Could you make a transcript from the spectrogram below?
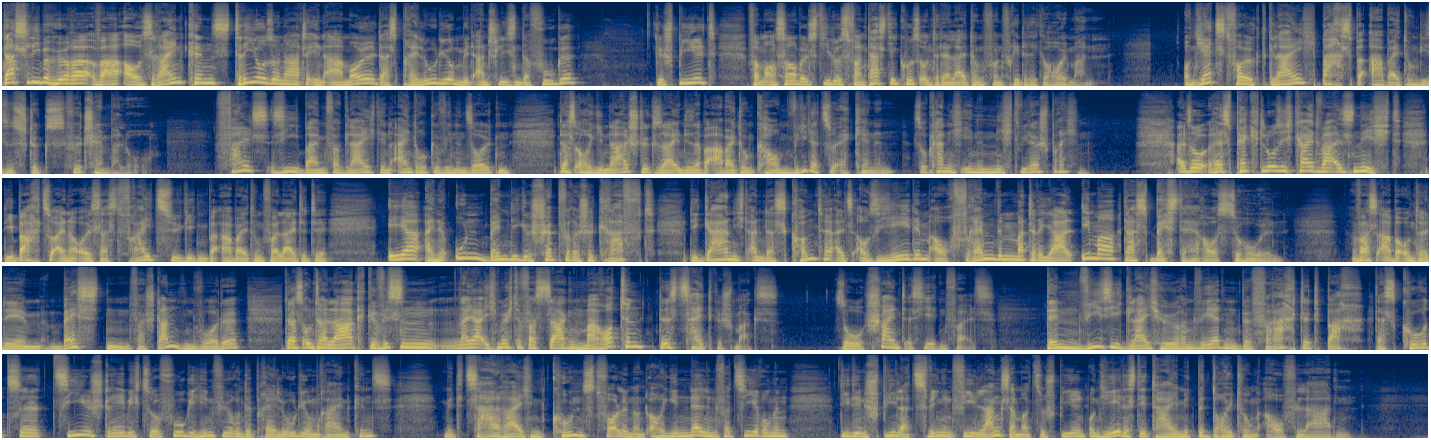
Das, liebe Hörer, war aus Reinkens Triosonate in A-Moll das Präludium mit anschließender Fuge, gespielt vom Ensemble Stilus Fantasticus unter der Leitung von Friederike Heumann. Und jetzt folgt gleich Bachs Bearbeitung dieses Stücks für Cembalo. Falls Sie beim Vergleich den Eindruck gewinnen sollten, das Originalstück sei in dieser Bearbeitung kaum wiederzuerkennen, so kann ich Ihnen nicht widersprechen. Also Respektlosigkeit war es nicht, die Bach zu einer äußerst freizügigen Bearbeitung verleitete, eher eine unbändige schöpferische Kraft, die gar nicht anders konnte, als aus jedem, auch fremdem Material immer das Beste herauszuholen. Was aber unter dem Besten verstanden wurde, das unterlag gewissen, naja, ich möchte fast sagen, Marotten des Zeitgeschmacks. So scheint es jedenfalls. Denn wie Sie gleich hören werden, befrachtet Bach das kurze, zielstrebig zur Fuge hinführende Präludium Reinkens mit zahlreichen kunstvollen und originellen Verzierungen, die den Spieler zwingen, viel langsamer zu spielen und jedes Detail mit Bedeutung aufladen.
